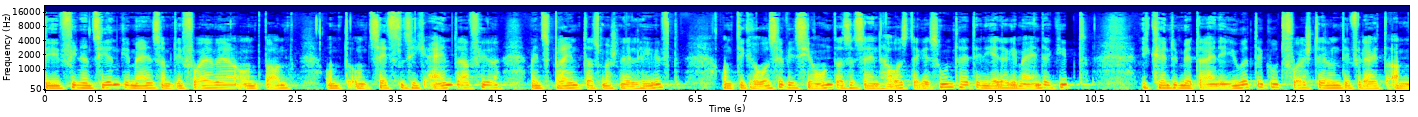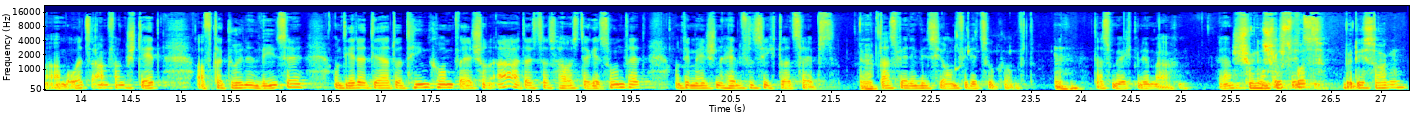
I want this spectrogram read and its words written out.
die finanzieren gemeinsam die Feuerwehr und bauen und, und setzen sich ein dafür, wenn es brennt, dass man schnell hilft. Und die große Vision, dass es ein Haus der Gesundheit in jeder Gemeinde gibt. Ich könnte mir da eine Jurte gut vorstellen, die vielleicht am, am Ortsanfang steht, auf der grünen Wiese. Und jeder, der dorthin kommt, weiß schon, ah, da ist das Haus der Gesundheit und die Menschen helfen sich dort selbst. Ja. Das wäre die Vision für die Zukunft. Mhm. Das möchten wir machen. Ja, Schönes Schlusswort, würde ich sagen.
